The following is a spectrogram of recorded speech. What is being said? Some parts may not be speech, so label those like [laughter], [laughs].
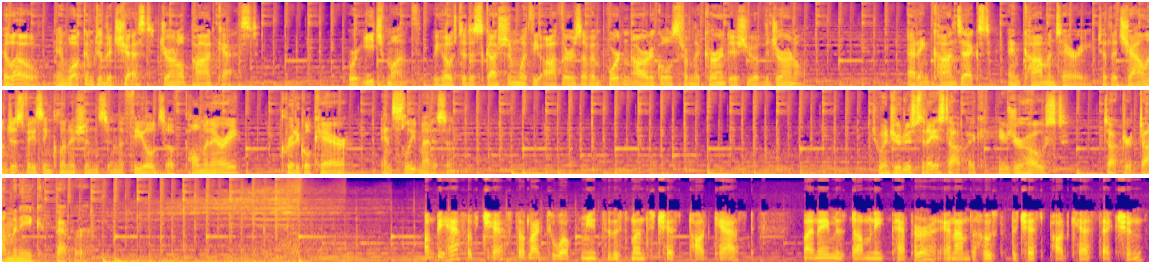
Hello, and welcome to the Chest Journal podcast, where each month we host a discussion with the authors of important articles from the current issue of the journal, adding context and commentary to the challenges facing clinicians in the fields of pulmonary, critical care, and sleep medicine. To introduce today's topic, here's your host, Dr. Dominique Pepper. Behalf of CHEST, I'd like to welcome you to this month's CHEST podcast. My name is Dominique Pepper, and I'm the host of the CHEST podcast section.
